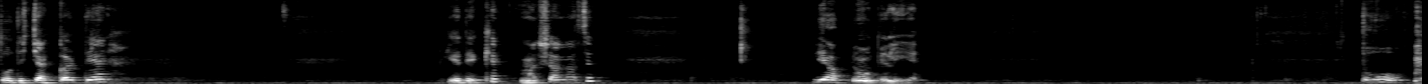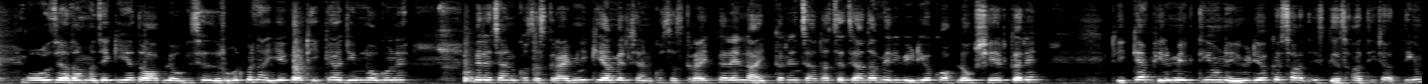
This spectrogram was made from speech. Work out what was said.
तो चेक करते हैं। ये देखें, माशाल्लाह से। ये आप लोगों के लिए। बहुत ज़्यादा मज़े की है तो आप लोग इसे ज़रूर बनाइएगा, ठीक है? जिन लोगों ने मेरे चैनल को सब्सक्राइब नहीं किया, मेरे चैनल को सब्सक्राइब करें, लाइक करें, ज़्यादा से ज़्यादा मेरी वीडियो को आप लोग शेयर करें, ठीक है? फिर मिलती हूँ नई वीडियो के साथ, इसके साथ ही जाती हूँ।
